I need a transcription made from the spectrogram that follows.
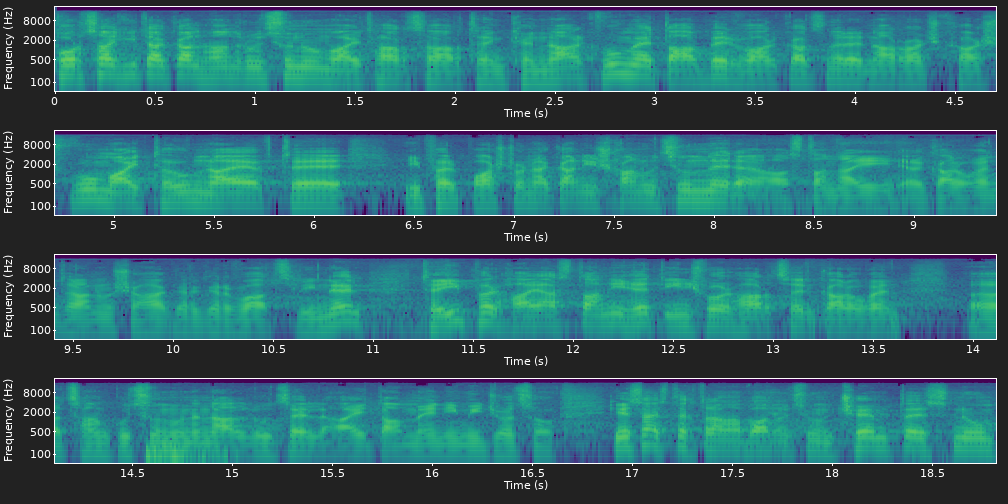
փորձագիտական հանրությունում այդ հարցը արդեն քննարկվում է, տարբեր վարկածներ են առաջ քաշվում, այդ թվում նաև թե իբր պաշտոնական իշխանությունները Աստանայի կարող են դրանում շահագրգռված լինել, թե իբր Հայաստանի հետ ինչ որ հարցեր կարող են ցանկություն ունենալ լուծել այդ ամենի միջոցով։ Ես այստեղ տրամաբանություն չեմ տեսնում,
